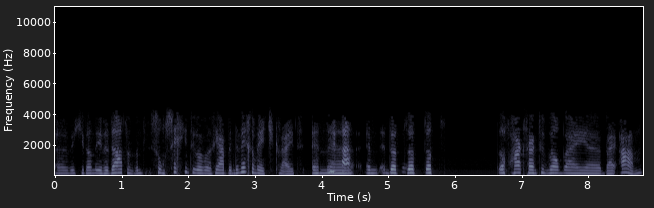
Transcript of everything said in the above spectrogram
uh, dat je dan inderdaad, want soms zeg je natuurlijk ook wel eens, ja, ik ben de weg een beetje kwijt. En, uh, ja. en dat, dat, dat, dat haakt daar natuurlijk wel bij, bij aan.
